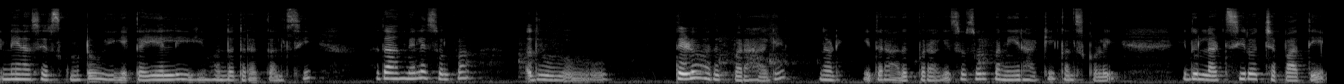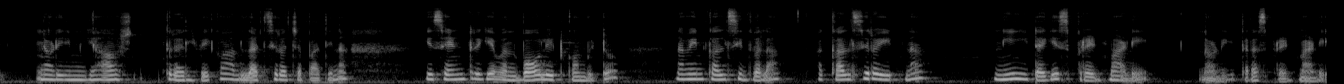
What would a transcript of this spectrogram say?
ಎಣ್ಣೆನ ಸೇರಿಸ್ಕೊಂಬಿಟ್ಟು ಹೀಗೆ ಕೈಯಲ್ಲಿ ಒಂದು ಥರ ಕಲಸಿ, ಅದಾದಮೇಲೆ ಸ್ವಲ್ಪ ಅದು ತೆಳು ಅದಕ್ಕೆ ಬರೋ ಹಾಗೆ, ನೋಡಿ ಈ ಥರ ಅದಕ್ಕೆ ಬರೋ ಹಾಗೆ. ಸೊ, ಸ್ವಲ್ಪ ನೀರು ಹಾಕಿ ಕಲಿಸ್ಕೊಳ್ಳಿ. ಇದು ಲಟ್ಸಿರೋ ಚಪಾತಿ. ನೋಡಿ ನಿಮ್ಗೆ ಯಾವ ಥರಲ್ಲಿ ಬೇಕೋ ಅದು ಲಟ್ಸಿರೋ ಚಪಾತಿನ ಈ ಸೆಂಟ್ರಿಗೆ ಒಂದು ಬೌಲ್ ಇಟ್ಕೊಂಡ್ಬಿಟ್ಟು ನಾವೇನು ಕಲಸಿದ್ವಲ್ಲ, ಆ ಕಲಸಿರೋ ಹಿಟ್ಟನ್ನ ನೀಟಾಗಿ ಸ್ಪ್ರೆಡ್ ಮಾಡಿ, ನೋಡಿ ಈ ಥರ ಸ್ಪ್ರೆಡ್ ಮಾಡಿ.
